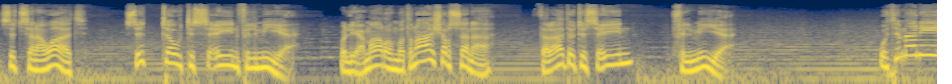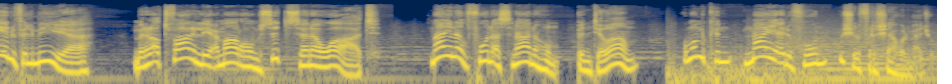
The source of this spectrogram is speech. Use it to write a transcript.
ست سنوات 96% واللي أعمارهم 12 سنة 93% و80% من الأطفال اللي أعمارهم ست سنوات. ما ينظفون أسنانهم بانتظام وممكن ما يعرفون وش الفرشاة والمعجون.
